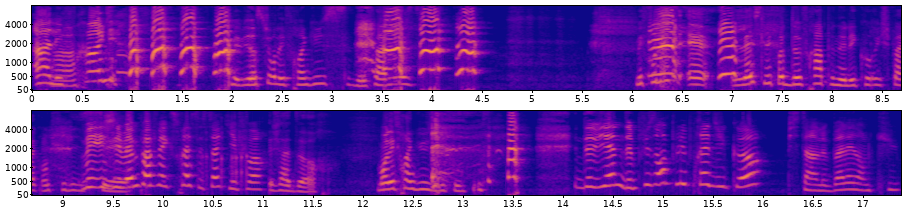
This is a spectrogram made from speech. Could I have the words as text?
Ah, les Ah. fringues Mais bien sûr, les fringus, les fameuses. Mais faut eh, laisse les fautes de frappe, ne les corrige pas quand tu lis. Mais j'ai même pas fait exprès, c'est ça qui est fort. J'adore. Bon, les fringus, du coup. Deviennent de plus en plus près du corps. Putain, le balai dans le cul.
